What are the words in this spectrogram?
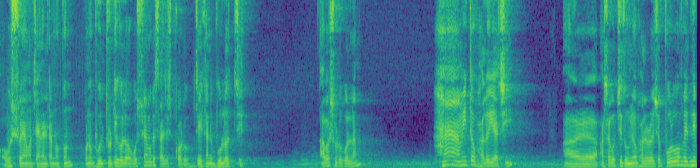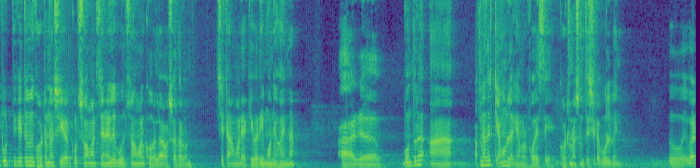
অবশ্যই আমার চ্যানেলটা নতুন, কোনো ভুল ত্রুটি হলে অবশ্যই আমাকে সাজেস্ট করো যে এখানে ভুল হচ্ছে। আবার শুরু করলাম। হ্যাঁ আমি তো ভালোই আছি। আর আশা করছি তুমিও ভালো রয়েছো। পূর্ব মেদিনীপুর থেকে তুমি ঘটনা শেয়ার করছ আমার চ্যানেলে বলছো আমার গলা অসাধারণ। সেটা আমার একেবারেই মনে হয় না। আর বন্ধুরা আপনাদের কেমন লাগে আমার ভয়েসে ঘটনা শুনতে সেটা বলবেন? তো এবার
